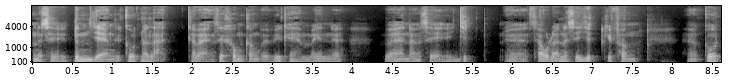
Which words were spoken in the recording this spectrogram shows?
nó sẽ tinh dạng cái code nó lại. Các bạn sẽ không cần phải viết cái hàm main nữa và nó sẽ dịch ờ, sau đó nó sẽ dịch cái phần ờ, code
